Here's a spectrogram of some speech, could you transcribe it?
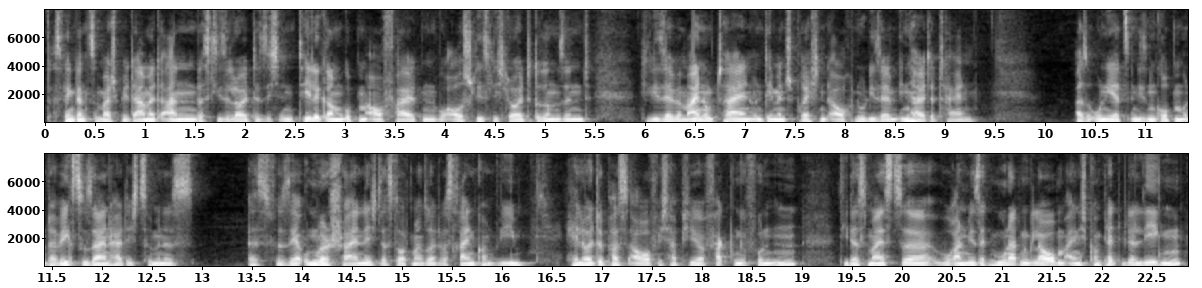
Das fängt dann zum Beispiel damit an, dass diese Leute sich in Telegram-Gruppen aufhalten, wo ausschließlich Leute drin sind, die dieselbe Meinung teilen und dementsprechend auch nur dieselben Inhalte teilen. Also ohne jetzt in diesen Gruppen unterwegs zu sein, halte ich zumindest es für sehr unwahrscheinlich, dass dort mal so etwas reinkommt wie, hey Leute, passt auf, ich habe hier Fakten gefunden, die das meiste, woran wir seit Monaten glauben, eigentlich komplett widerlegen.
